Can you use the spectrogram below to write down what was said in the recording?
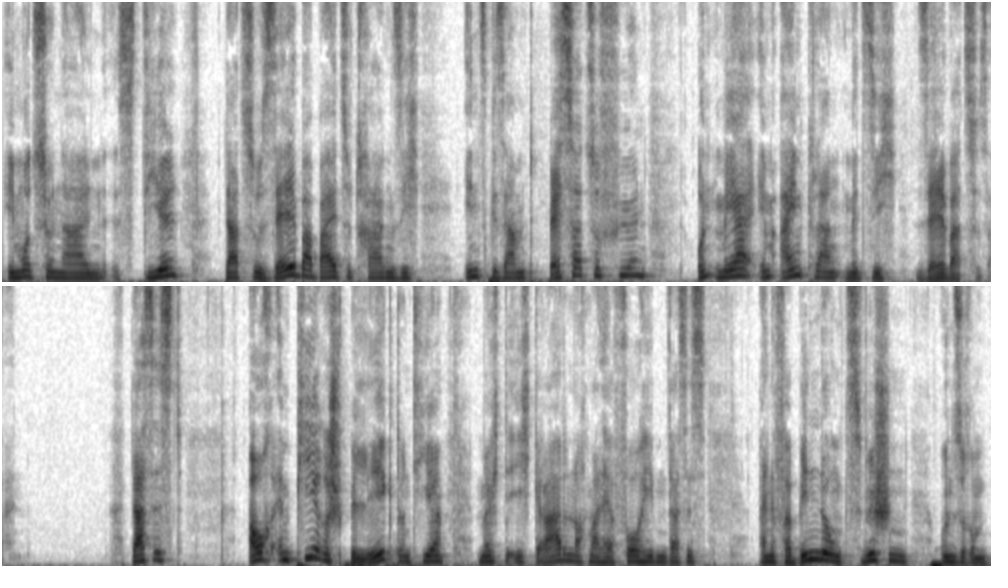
emotionalen Stil dazu selber beizutragen, sich insgesamt besser zu fühlen und mehr im Einklang mit sich selber zu sein. Das ist auch empirisch belegt und hier möchte ich gerade noch mal hervorheben, dass es eine Verbindung zwischen unserem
